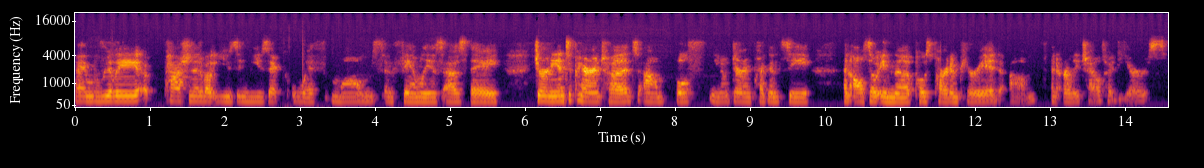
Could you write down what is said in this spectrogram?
I'm really passionate about using music with moms and families as they journey into parenthood, um, both you know during pregnancy and also in the postpartum period um, and early childhood years.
